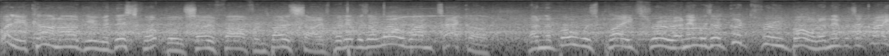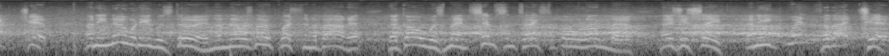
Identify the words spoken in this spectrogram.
Well, you can't argue with this football so far from both sides, but it was a well-won tackle, and the ball was played through, and it was a good through ball, and it was a great chip, and he knew what he was doing, and there was no question about it. The goal was meant. Simpson takes the ball on there, as you see, and he went for that chip.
